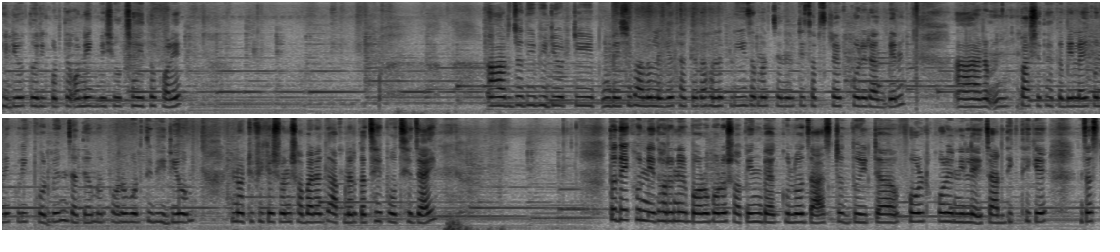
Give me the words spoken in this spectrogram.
ভিডিও তৈরি করতে অনেক বেশি উৎসাহিত করে। আর যদি ভিডিওটি বেশি ভালো লেগে থাকে, তাহলে প্লিজ আমার চ্যানেলটি সাবস্ক্রাইব করে রাখবেন। আর পাশে থাকা বেল আইকনে ক্লিক করবেন, যাতে আমার পরবর্তী ভিডিও নোটিফিকেশন সবার আগে আপনার কাছেই পৌঁছে যায়। তো দেখুন, এ ধরনের বড় বড় শপিং ব্যাগগুলো জাস্ট দুইটা ফোল্ড করে নিলে, চারদিক থেকে জাস্ট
